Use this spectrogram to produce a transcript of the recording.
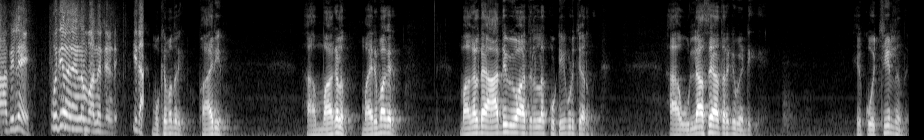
ആ പിന്നെ പുതിയ ഒരെണ്ണം വന്നിട്ടുണ്ട്. ഇതാ. മുഖ്യമന്ത്രി ഭാര്യയും ആ മകളും മരുമകനും മകളുടെ ആദ്യ വിവാഹത്തിലുള്ള കുട്ടിയും കൂടി ചേർന്ന് ആ ഉല്ലാസയാത്രയ്ക്ക് വേണ്ടി ഈ കൊച്ചിയിൽ നിന്ന്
